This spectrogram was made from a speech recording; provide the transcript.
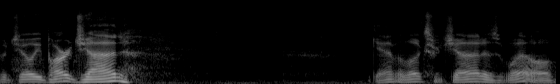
Look Joey Barjod. Gavin Lux for John as well.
